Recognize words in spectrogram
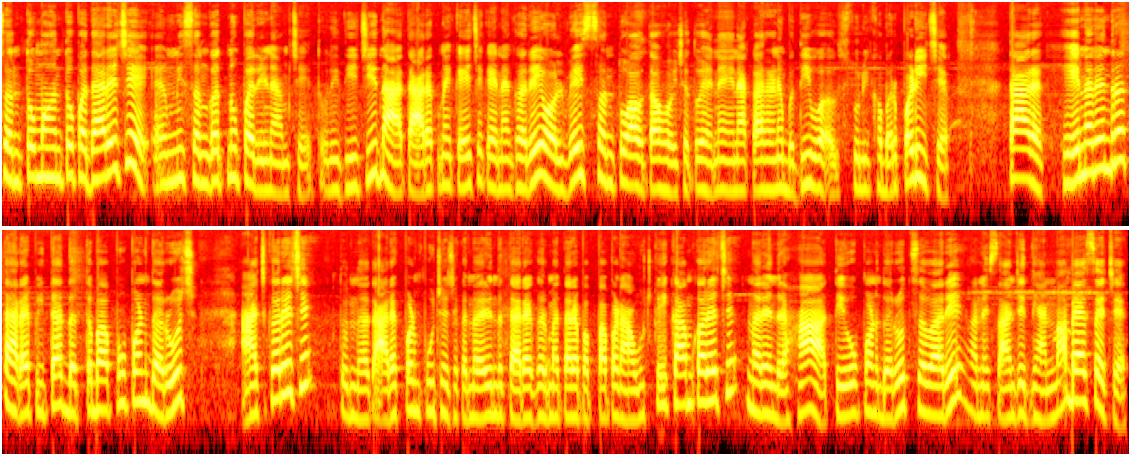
સંતો મહંતો પધારે છે. એમની સંગતનું પરિણામ છે. તો દીદીજી ના તારકને કહે છે કે એના ઘરે ઓલવેઝ સંતો આવતા હોય છે. તો એને એના કારણે બધી વસ્તુની ખબર પડી છે. તારક, હે નરેન્દ્ર, તારા પિતા દત્તબાપુ પણ દરરોજ આ જ કરે છે? તો તારક પણ પૂછે છે કે નરેન્દ્ર તારા ઘરમાં તારા પપ્પા પણ આવું જ કંઈ કામ કરે છે? નરેન્દ્ર, હા, તેઓ પણ દરરોજ સવારે અને સાંજે ધ્યાનમાં બેસે છે.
